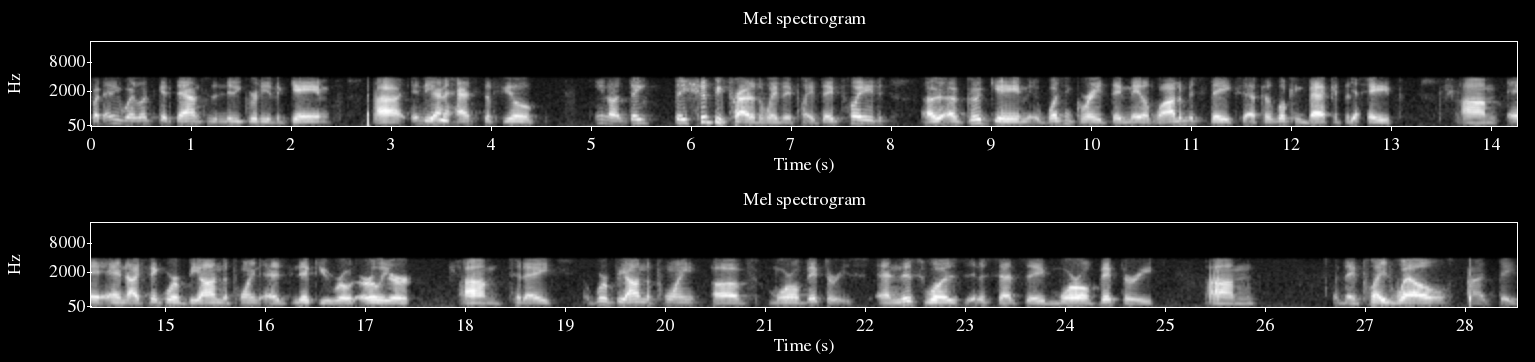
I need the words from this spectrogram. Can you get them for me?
But anyway, let's get down to the nitty gritty of the game. Uh, Indiana has to feel, you know, they they should be proud of the way they played. They played a, a good game. It wasn't great. They made a lot of mistakes after looking back at the yes. tape. Um, and, and I think we're beyond the point, as Nick you wrote earlier um, today. We're beyond the point of moral victories, and this was, in a sense, a moral victory. Um, they played well. Uh, they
